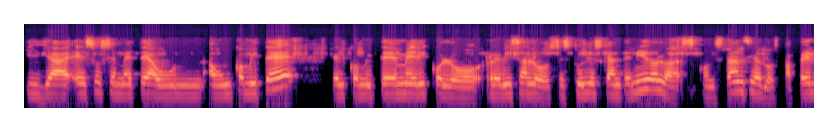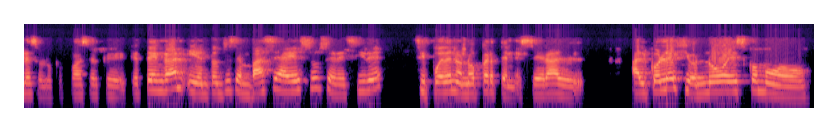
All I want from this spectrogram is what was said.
Y ya eso se mete a un, a un comité. El comité médico lo revisa los estudios que han tenido, las constancias, los papeles o lo que pueda ser que, tengan. Y entonces en base a eso se decide si pueden o no pertenecer al, colegio. No es como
